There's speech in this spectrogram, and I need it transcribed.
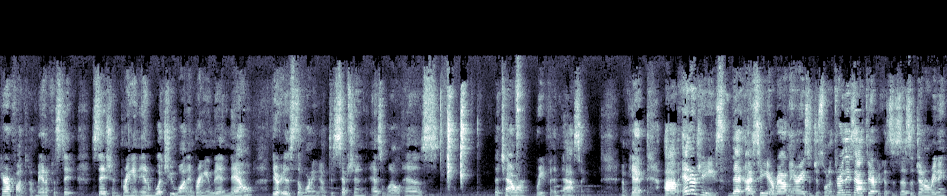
Hierophant of manifestation, bringing in what you want and bringing it in now. There is the warning of deception as well as the tower, brief and passing. Okay. Um, energies that I see around Aries, I just want to throw these out there because this is a general reading,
